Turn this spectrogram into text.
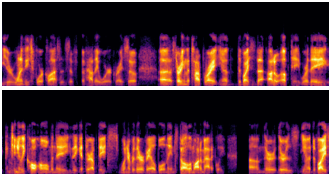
either one of these four classes of, of how they work, right? So uh, starting in the top right, you know, devices that auto-update, where they continually call home and they, they get their updates whenever they're available and they install them automatically. Um, there, there's you know a device,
